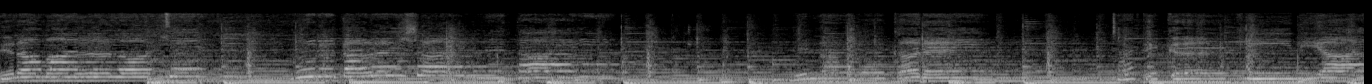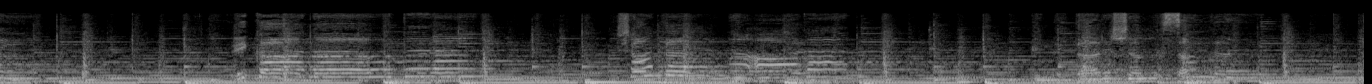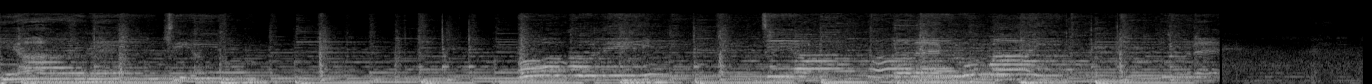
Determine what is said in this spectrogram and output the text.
Viramanıloce Burudarışanıtay Dilakare Çatıkıkiniyay Vikana utara Şantana aga Bindarışanı sandı Diyare Ciyo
